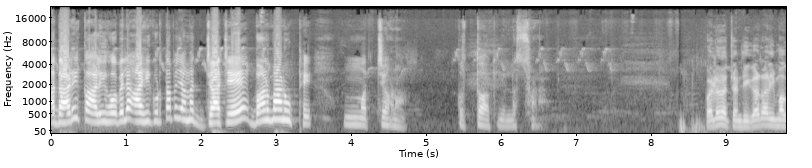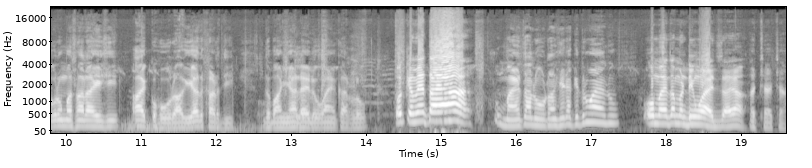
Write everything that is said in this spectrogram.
ਆ ਦਾੜੀ ਕਾਲੀ ਹੋਵੇ ਲੈ ਆਹੀ ਕੁੜਤਾ ਪਜਾਮਾ ਜਾਚੇ ਬਣ ਬਣ ਉੱਠੇ। ਮੱਚਣਾ ਕੁਰਤਾ ਕੀ ਲੱਸਣਾ। ਪਹਿਲਾਂ ਤਾਂ ਚੰਡੀਗੜ੍ਹ ਵਾਲੀ ਮਗਰੋਂ ਮਸਾਂ ਲਾਈ ਸੀ ਆ ਇੱਕ ਹੋਰ ਆ ਗਿਆ ਖੜ ਜੀ। ਦਵਾਈਆਂ ਲੈ ਲਓ ਐਂ ਕਰ ਲਓ। ਉਹ ਕਿਵੇਂ ਤਾਇਆ? ਉਹ ਮੈਂ ਤਾਂ ਲੋਟਾਂ ਜਿਹੜਾ ਕਿੱਧਰੋਂ ਆਇਆ ਤੂੰ? ਉਹ ਮੈਂ ਤਾਂ ਮੰਡੀੋਂ ਆਇਆ ਜੀ ਤਾਇਆ। ਅੱਛਾ ਅੱਛਾ।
